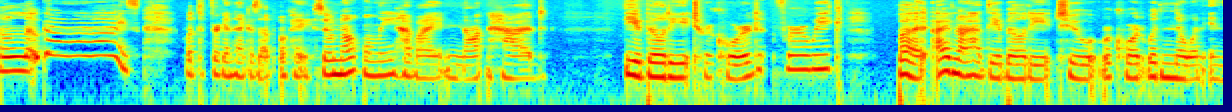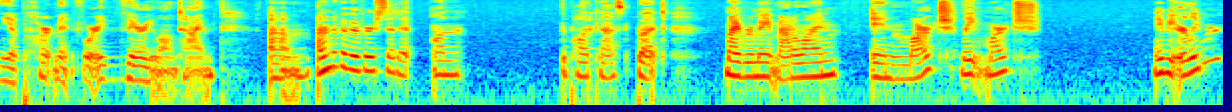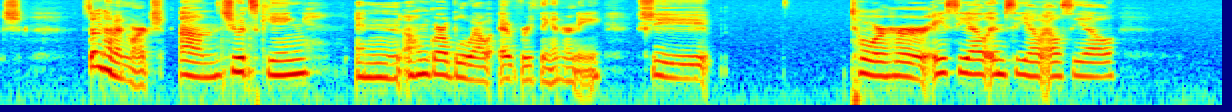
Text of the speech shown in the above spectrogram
Hello, guys! What the friggin' heck is up? Okay, so not only have I not had the ability to record for a week, but I have not had the ability to record with no one in the apartment for a very long time. Um, I don't know if I've ever said it on the podcast, but my roommate Madeline in March, late March, maybe early March, sometime in March, um, she went skiing and a homegirl blew out everything in her knee. She tore her ACL, MCL, LCL,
